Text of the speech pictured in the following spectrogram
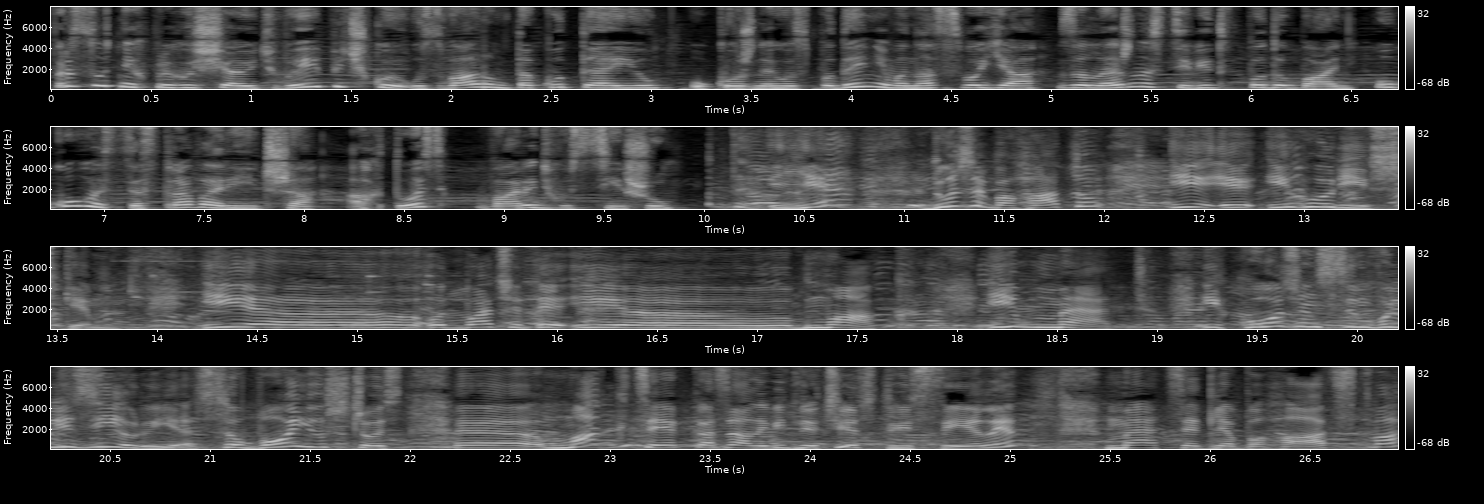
Присутніх пригощають випічкою, узваром та кутею. У кожної господині вона своя, в залежності від вподобань. У когось ця страва рідша, а хтось варить густішу. Є дуже багато і, і, і горішки, і е, от бачите, і е, мак, і мед. І кожен символізує собою щось. Е, мак це, як казали, від нечистої сили, мед це для багатства,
